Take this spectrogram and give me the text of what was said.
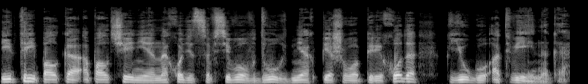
и три полка ополчения находятся всего в двух днях пешего перехода к югу от Вейнага.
